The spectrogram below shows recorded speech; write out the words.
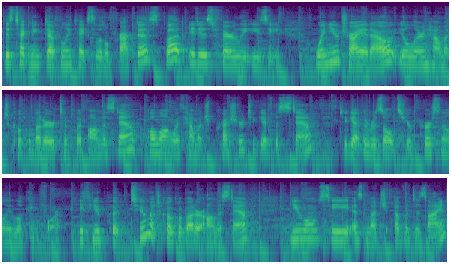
This technique definitely takes a little practice, but it is fairly easy. When you try it out, you'll learn how much cocoa butter to put on the stamp, along with how much pressure to give the stamp to get the results you're personally looking for. If you put too much cocoa butter on the stamp, you won't see as much of a design.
